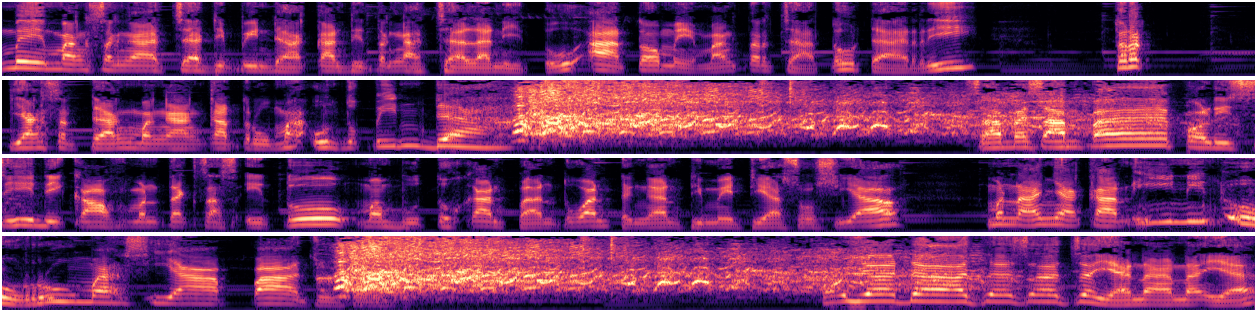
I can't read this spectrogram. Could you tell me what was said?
memang sengaja dipindahkan di tengah jalan itu atau memang terjatuh dari truk yang sedang mengangkat rumah untuk pindah. Sampai-sampai polisi di Kaufman, Texas itu membutuhkan bantuan dengan di media sosial menanyakan ini tuh rumah siapa coba. Oh ya ada ada saja ya anak-anak ya.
